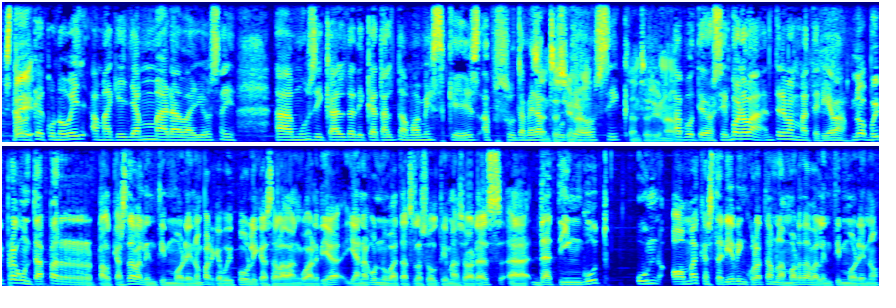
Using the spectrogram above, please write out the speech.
Estava Bé, el Queco Novell amb aquella meravellosa uh, musical dedicat al Tamames, que és absolutament Sensacional, apoteòsic. sensacional. Apoteòsic. Bueno, va, entrem en matèria, va. No, vull preguntar per, pel cas de Valentín Moreno, perquè avui publiques a La Vanguardia, hi ha hagut novetats les últimes hores. Eh, detingut un home que estaria vinculat amb la mort de Valentín Moreno.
